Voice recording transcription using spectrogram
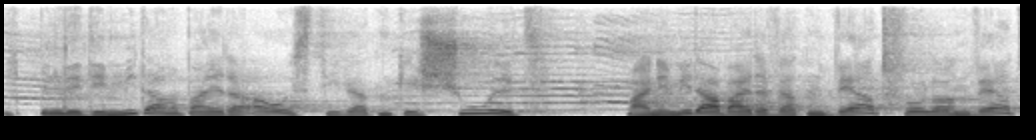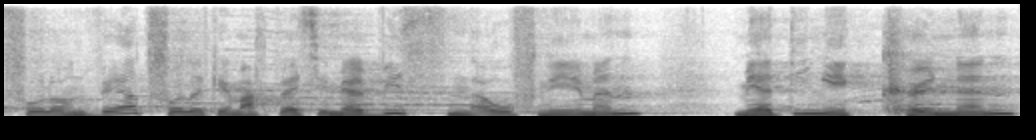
Ich bilde die Mitarbeiter aus, die werden geschult. Meine Mitarbeiter werden wertvoller und wertvoller und wertvoller gemacht, weil sie mehr Wissen aufnehmen, mehr Dinge können,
